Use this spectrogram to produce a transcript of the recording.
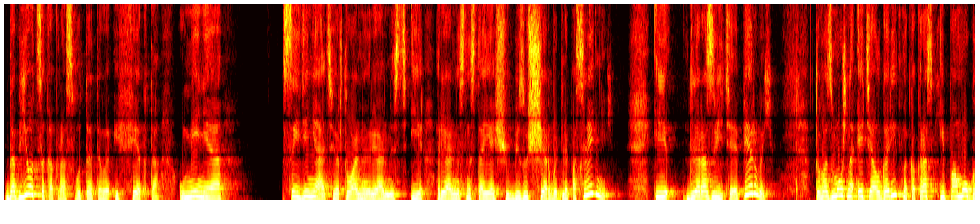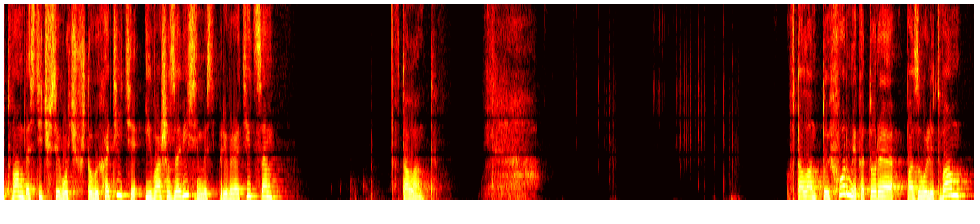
добьется как раз вот этого эффекта, умения соединять виртуальную реальность и реальность настоящую без ущерба для последней и для развития первой, то, возможно, эти алгоритмы как раз и помогут вам достичь всего, что вы хотите, и ваша зависимость превратится талант талант. В талант той форме, которая позволит вам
